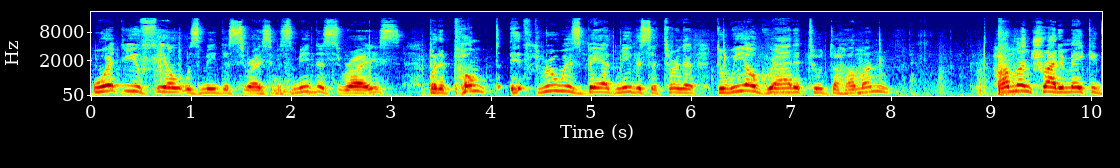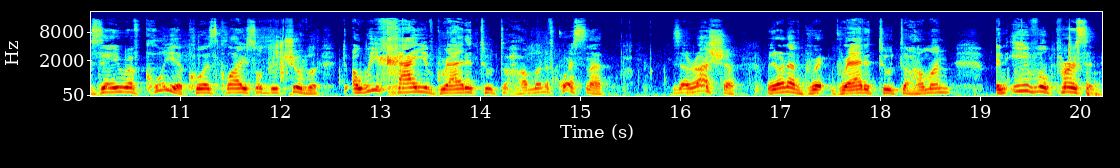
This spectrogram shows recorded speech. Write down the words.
Or do you feel it was midas rice? If it's midas rice, but it punked, it through his bad midas, it turned out. Do we owe gratitude to Haman? Haman tried to make Xer of Kliya, cause Klaisel do tshuva. Are we chayiv gratitude to Haman? Of course not. He's a Russia. We don't have gra- gratitude to Haman. An evil person.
